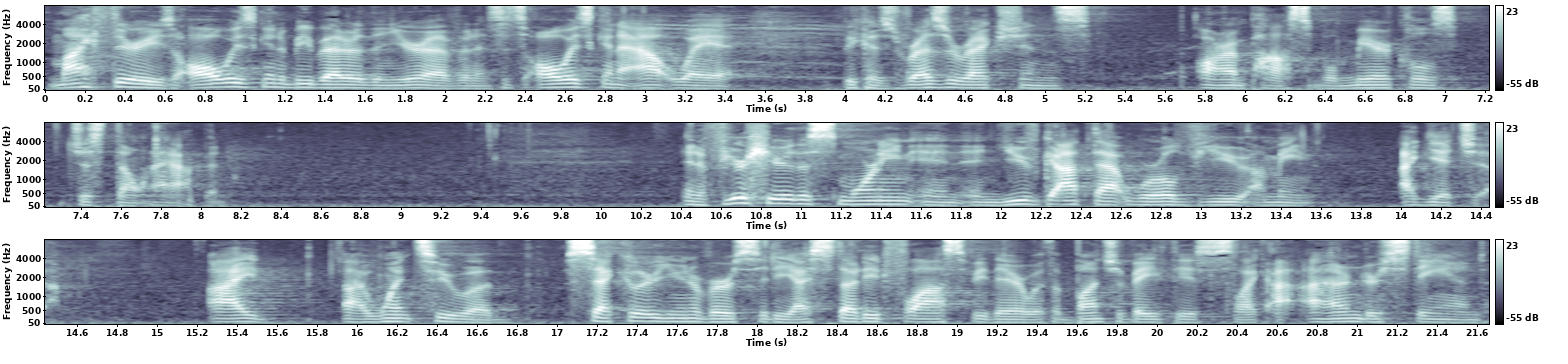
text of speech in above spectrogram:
My theory is always going to be better than your evidence. It's always going to outweigh it because resurrections are impossible. Miracles just don't happen. And if you're here this morning and, and you've got that worldview, I mean, I get you. I, I went to a secular university. I studied philosophy there with a bunch of atheists. Like, I, I understand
